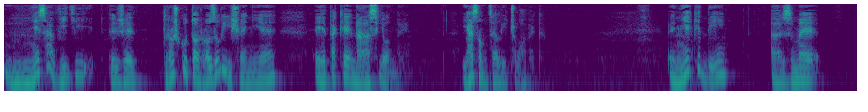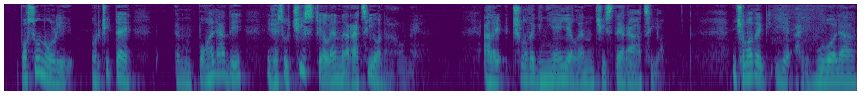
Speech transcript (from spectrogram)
Mne sa vidí že trošku to rozlíšenie je také násilné. Ja som celý človek. Niekedy e, sme posunuli určité pohľady, že sú čiste len racionálne. Ale človek nie je len čisté rácio. Človek je aj vôľa,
